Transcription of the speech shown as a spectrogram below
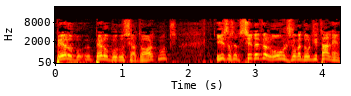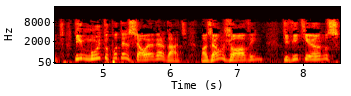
pelo, pelo Borussia Dortmund isso se revelou um jogador de talento, de muito potencial, é verdade. Mas é um jovem de 20 anos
